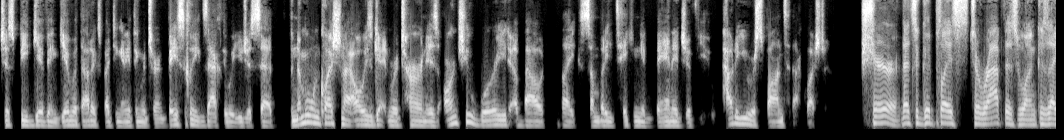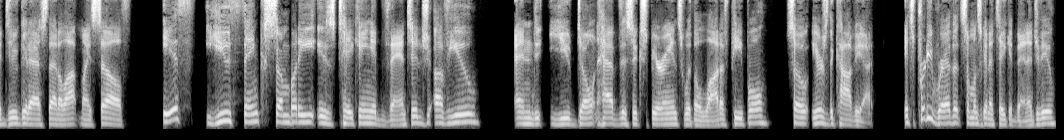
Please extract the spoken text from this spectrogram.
just be giving, give without expecting anything in return. Basically, exactly what you just said. The number one question I always get in return is, aren't you worried about like somebody taking advantage of you? How do you respond to that question? Sure. That's a good place to wrap this one because I do get asked that a lot myself. If you think somebody is taking advantage of you and you don't have this experience with a lot of people, so here's the caveat it's pretty rare that someone's going to take advantage of you.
